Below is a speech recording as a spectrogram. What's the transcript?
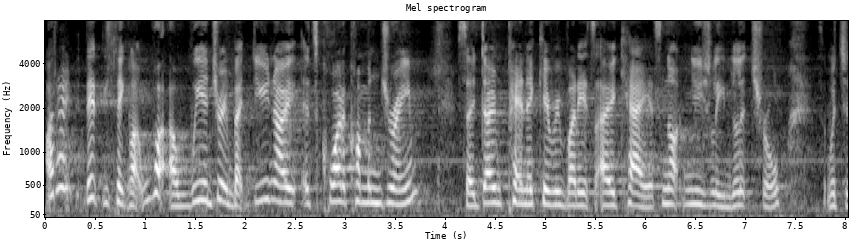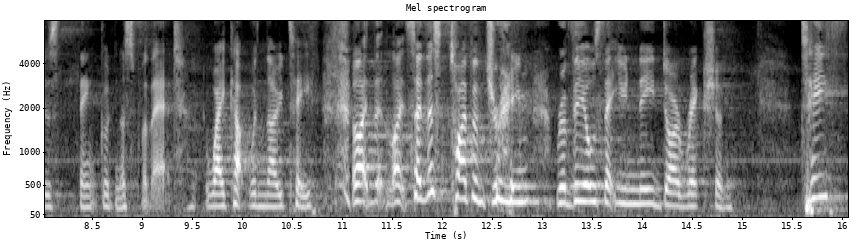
I don't let you think like what a weird dream, but do you know it's quite a common dream? So don't panic, everybody. It's okay. It's not usually literal, which is thank goodness for that. Wake up with no teeth. Like, like, so this type of dream reveals that you need direction. Teeth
